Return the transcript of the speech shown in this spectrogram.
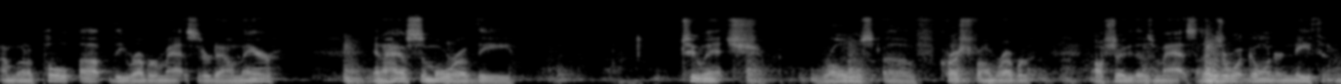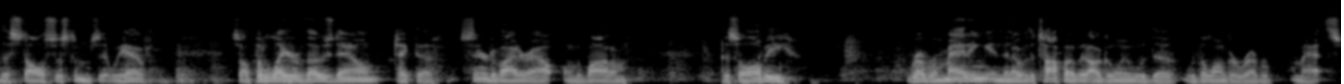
I'm going to pull up the rubber mats that are down there, and I have some more of the two inch rolls of crushed foam rubber. I'll show you those mats. Those are what go underneath the stall systems that we have. So I'll put a layer of those down, take the center divider out on the bottom. This will all be rubber matting, and then over the top of it, I'll go in with the with the longer rubber mats.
